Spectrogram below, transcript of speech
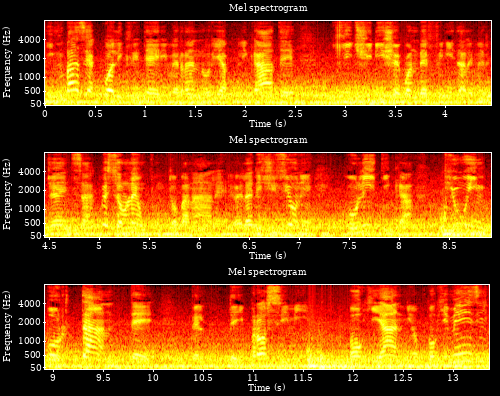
in base a quali criteri verranno riapplicate, chi ci dice quando è finita l'emergenza? Questo non è un punto banale, è la decisione politica più importante del, dei prossimi pochi anni o pochi mesi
